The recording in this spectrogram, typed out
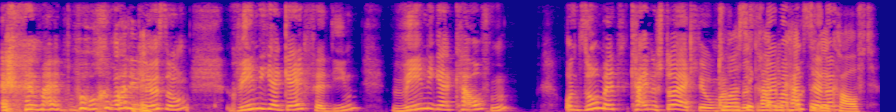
In meinem Buch war die Lösung, weniger Geld verdienen, weniger kaufen und somit keine Steuererklärung machen Du hast dir gerade eine Katze ja gekauft.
